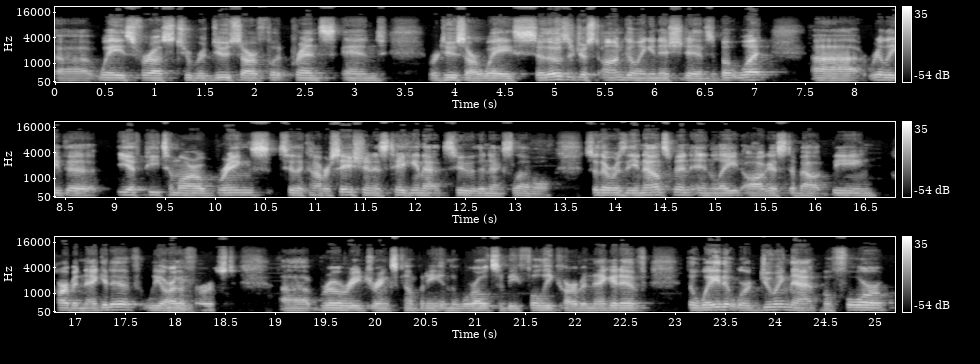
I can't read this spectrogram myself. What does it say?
uh, ways for us to reduce our footprints and reduce our waste. So those are just ongoing initiatives. But what uh, really the EFP tomorrow brings to the conversation is taking that to the next level. So there was the announcement in late August about being carbon negative. We are mm-hmm. the first uh, brewery drinks company in the world to be fully carbon negative. The way that we're doing that before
